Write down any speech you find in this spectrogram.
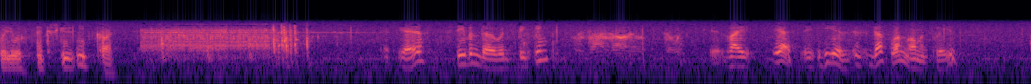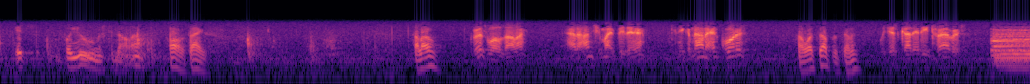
will you excuse me? Of course. Yes, Stephen Durwood speaking. Why, yes, he is. Just one moment, please. It's for you, Mr. Dollar. Oh, thanks. Hello? Griswold, Dollar. Had a hunch you might be there. Can you come down to headquarters? Uh, what's up, Lieutenant? We just got Eddie Travers.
